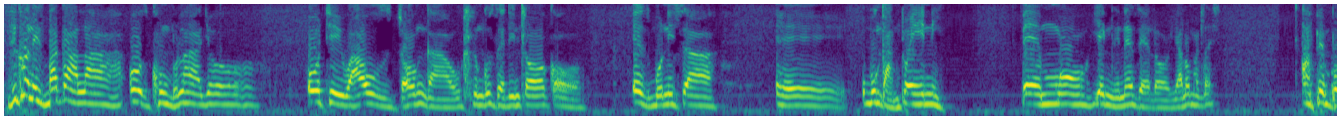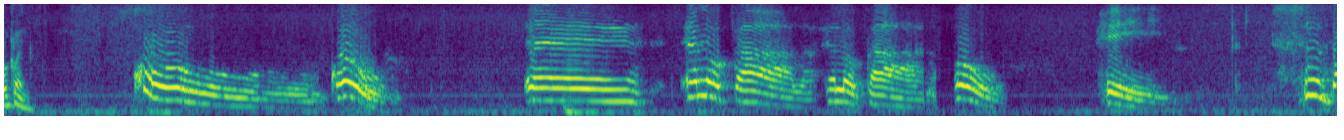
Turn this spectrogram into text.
zikhona izibakala ozikhumbulayo othi wawuzijonga uhlunguzela intloko ezibonisa eh ubungantweni bemo yengcinezelo yalo maxesha apha embhoxweni oh oh eh elocala elocala oh hey siza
